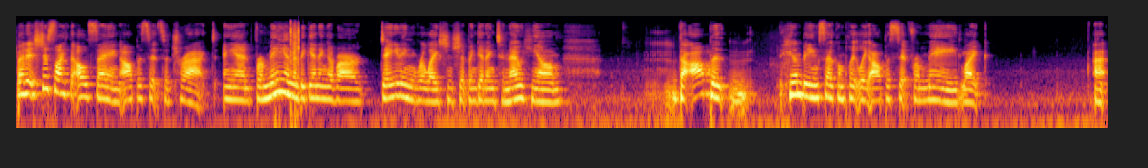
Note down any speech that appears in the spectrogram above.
But it's just like the old saying, opposites attract. And for me, in the beginning of our dating relationship and getting to know him, the opposite, him being so completely opposite from me, like I,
